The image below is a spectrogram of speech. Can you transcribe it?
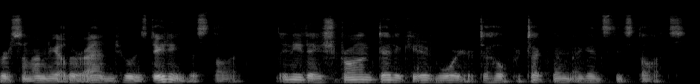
person on the other end who is dating this thot. They need a strong, dedicated warrior to help protect them against these thots.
